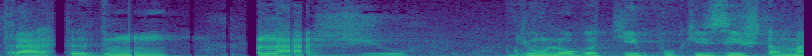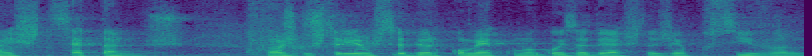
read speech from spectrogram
trata de um plágio, de um logotipo que existe há mais de sete anos. Nós gostaríamos de saber como é que uma coisa destas é possível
